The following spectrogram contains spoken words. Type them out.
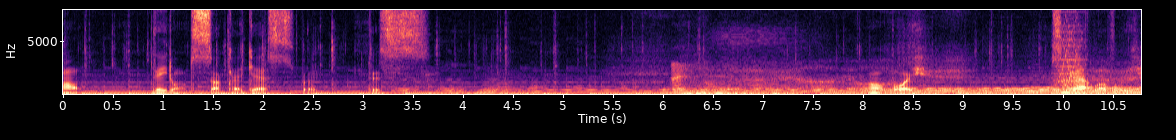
Oh, they don't suck, I guess, but this. Oh boy. Isn't that lovely?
